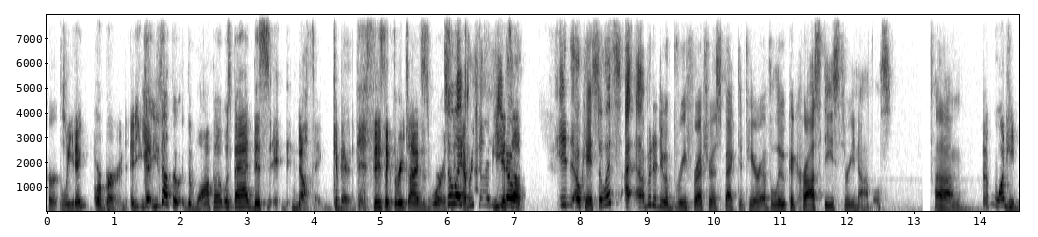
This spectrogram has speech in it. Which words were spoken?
hurt, bleeding, or burned. And you, you thought the the Wampa was bad. This nothing compared to this. This is like three times as worse. So like every time he gets know, up. In, okay, so let's. I, I'm gonna do a brief retrospective here of Luke across these three novels. Um, Number one, he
